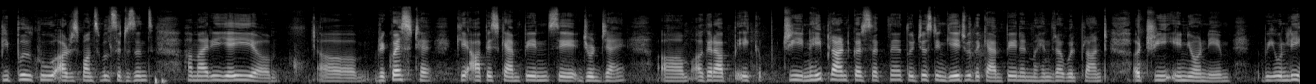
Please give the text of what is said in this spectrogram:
people who are responsible citizens हमारी यही रिक्वेस्ट है कि आप इस कैंपेन से जुड़ जाएँ। अगर आप एक ट्री नहीं प्लांट कर सकते हैं तो just engage with the campaign and Mahindra will plant a tree in your name we only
